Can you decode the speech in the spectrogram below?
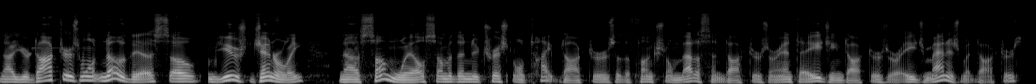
Now, your doctors won't know this, so use generally, now some will, some of the nutritional type doctors or the functional medicine doctors or anti aging doctors or age management doctors.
